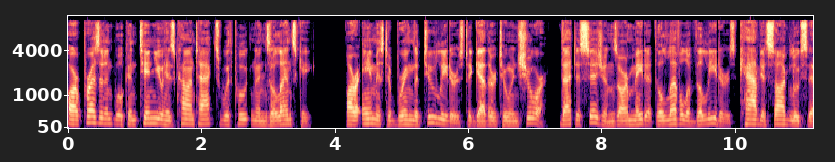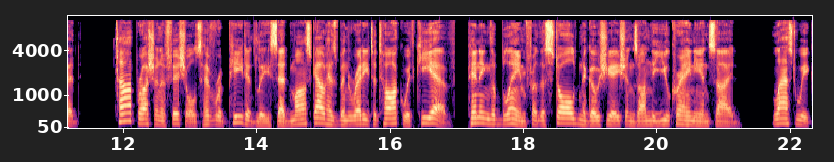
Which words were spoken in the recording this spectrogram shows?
Our president will continue his contacts with Putin and Zelensky. Our aim is to bring the two leaders together to ensure that decisions are made at the level of the leaders, Cavusoglu said. Top Russian officials have repeatedly said Moscow has been ready to talk with Kiev, pinning the blame for the stalled negotiations on the Ukrainian side. Last week,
